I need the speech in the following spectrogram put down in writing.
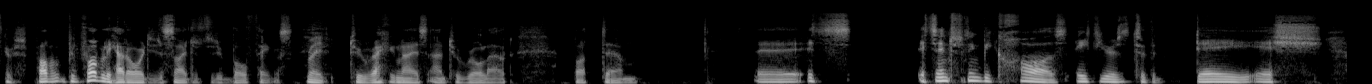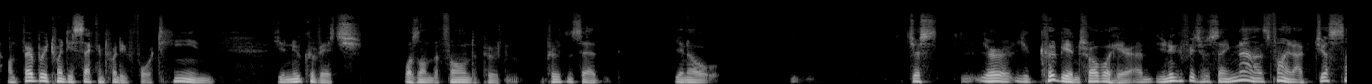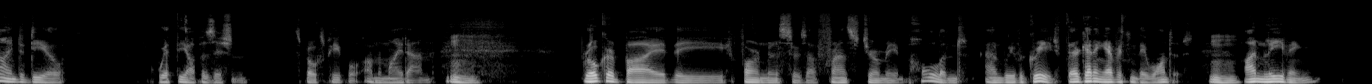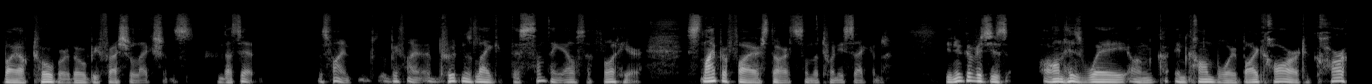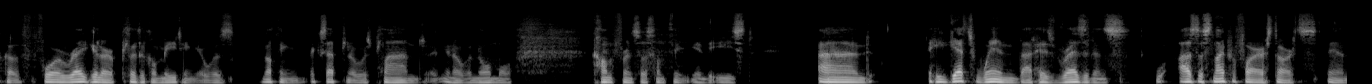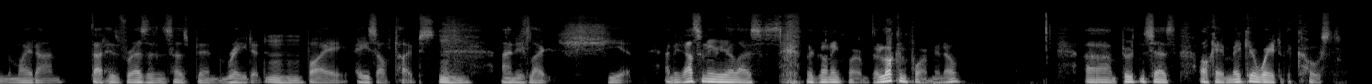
it was probably, probably had already decided to do both things Right. to recognize and to roll out. But um, uh, it's it's interesting because eight years to the day ish, on February 22nd, 2014, Yanukovych was on the phone to Putin. Putin said, you know, just you're you could be in trouble here. And Yanukovych was saying, no, it's fine. I've just signed a deal with the opposition spokespeople on the Maidan, Mm-hmm. brokered by the foreign ministers of France, Germany, and Poland, and we've agreed. They're getting everything they wanted. Mm-hmm. I'm leaving by October. There will be fresh elections. And that's it. It's fine. It'll be fine. And Putin's like, there's something else afoot here. Sniper fire starts on the 22nd. Yanukovych is on his way on in convoy by car to Kharkov for a regular political meeting. It was nothing exceptional. It was planned, you know, a normal conference or something in the east. And he gets wind that his residence, as the sniper fire starts in the Maidan, that his residence has been raided Mm-hmm. by Azov types. Mm-hmm. And he's like, shit. And that's when he realizes they're gunning for him. They're looking for him, you know? Um, Putin says, okay, make your way to the coast,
